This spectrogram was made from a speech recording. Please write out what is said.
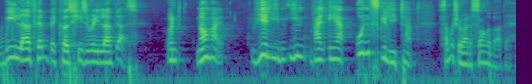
we love Him because He's already loved us. Und nochmal, wir lieben ihn, weil er uns geliebt hat. Someone should write a song about that.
